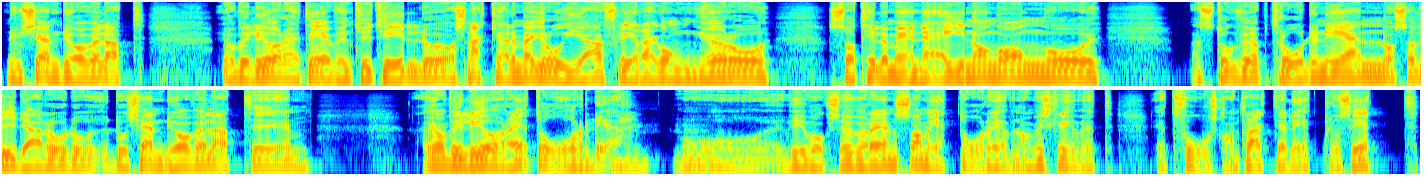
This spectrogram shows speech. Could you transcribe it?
nu kände jag väl att jag ville göra ett äventyr till och jag snackade med Groja flera gånger och sa till och med nej någon gång. Och så tog vi upp tråden igen och så vidare och då, då kände jag väl att eh, jag ville göra ett år där. Mm. Mm. Och vi var också överens om ett år även om vi skrev ett, ett tvåårskontrakt eller ett plus ett.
